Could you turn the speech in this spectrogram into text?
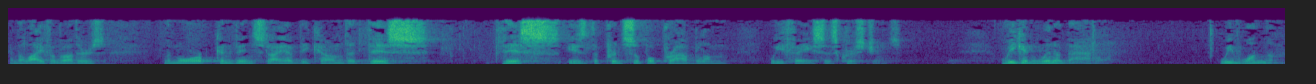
and the life of others, the more convinced I have become that this, this is the principal problem we face as Christians. We can win a battle. We've won them.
